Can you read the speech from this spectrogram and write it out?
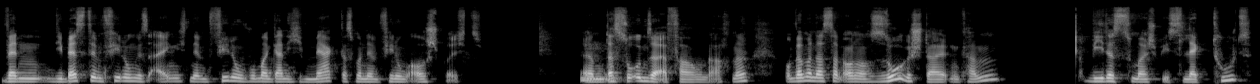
wenn die beste Empfehlung ist eigentlich eine Empfehlung, wo man gar nicht merkt, dass man eine Empfehlung ausspricht. Ähm, mhm. Das ist so unserer Erfahrung nach. Ne? Und wenn man das dann auch noch so gestalten kann, wie das zum Beispiel Slack tut,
